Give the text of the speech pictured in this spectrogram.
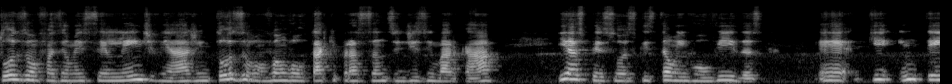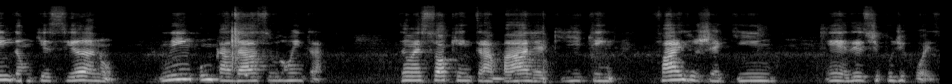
todos vão fazer uma excelente viagem, todos vão voltar aqui para Santos e desembarcar. E as pessoas que estão envolvidas, é, que entendam que esse ano nem com cadastro vão entrar. Então, é só quem trabalha aqui, quem faz o check-in, é, desse tipo de coisa.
